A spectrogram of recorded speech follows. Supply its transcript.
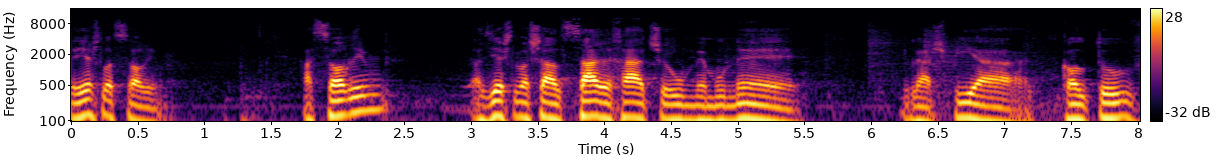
ויש לו סורים. הסורים, אז יש למשל שר אחד שהוא ממונה להשפיע כל טוב,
